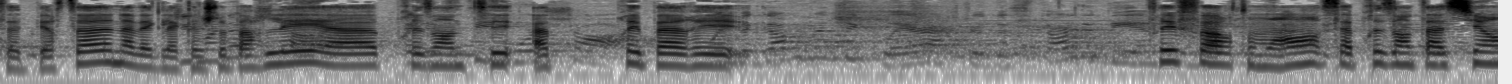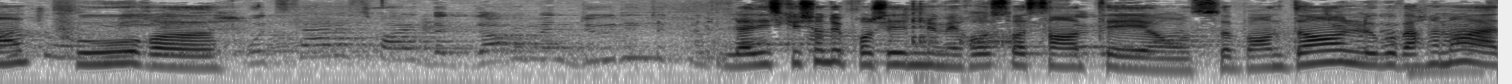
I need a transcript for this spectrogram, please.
Cette personne avec laquelle je parlais a, présenté, a préparé très fortement sa présentation pour euh, la discussion du projet numéro 71. Cependant, le gouvernement a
